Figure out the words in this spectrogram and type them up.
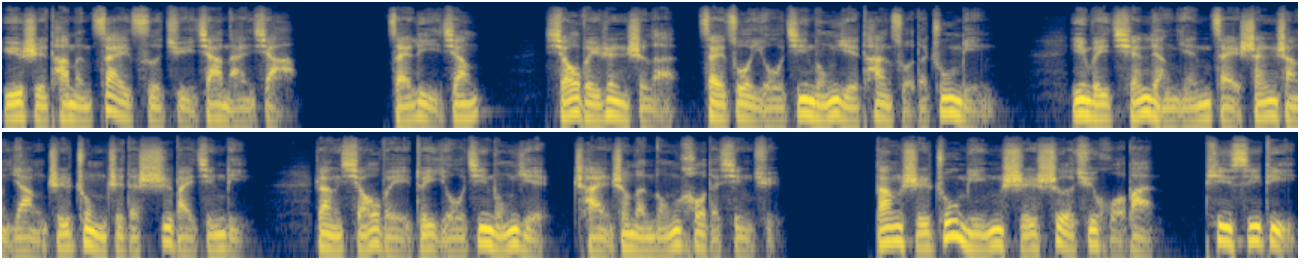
于是他们再次举家南下。在丽江，小伟认识了在做有机农业探索的朱明，因为前两年在山上养殖种植的失败经历，让小伟对有机农业产生了浓厚的兴趣。当时朱明是社区伙伴 PCD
